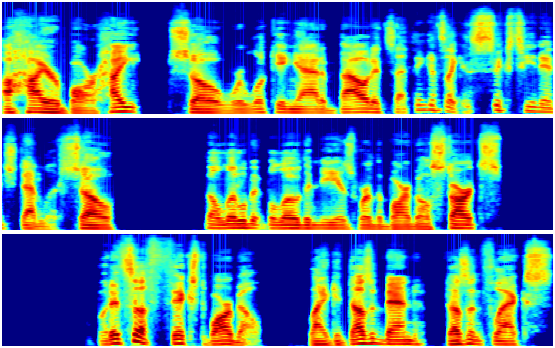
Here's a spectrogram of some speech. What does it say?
a higher bar height. So we're looking at about, it's, I think it's like a 16 inch deadlift. So a little bit below the knee is where the barbell starts, but it's a fixed barbell. Like it doesn't bend, doesn't flex.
